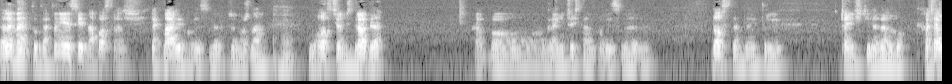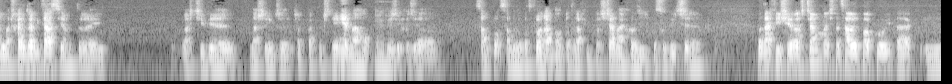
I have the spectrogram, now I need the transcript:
elementów, tak, to nie jest jedna postać, jak Mario powiedzmy, że można Mhm. mu odciąć drogę, albo ograniczyć tam powiedzmy dostęp do niektórych części levelu, chociażby na przykład grawitacją, której właściwie w naszej grze pra- praktycznie nie ma, Mhm. jeżeli chodzi o sam, samego potwora, bo on potrafi po ścianach chodzić, po suficie, potrafi się rozciągnąć na cały pokój, tak, i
